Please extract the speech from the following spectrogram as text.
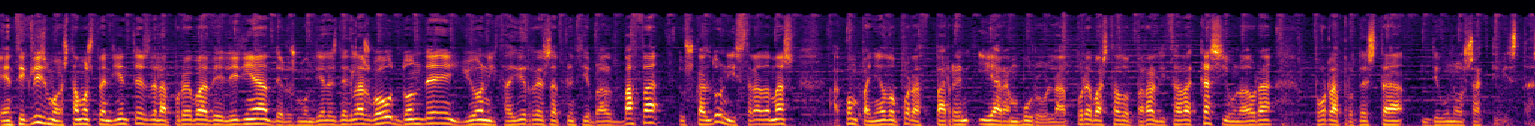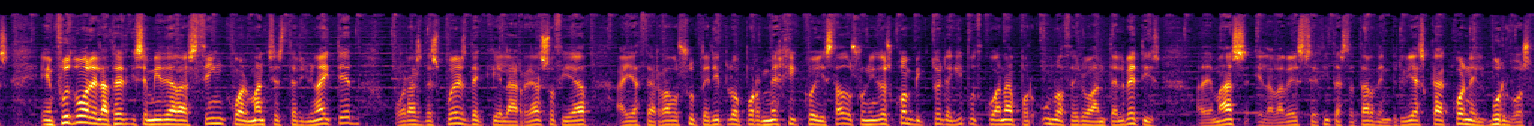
En ciclismo estamos pendientes de la prueba de línea de los Mundiales de Glasgow, donde John Izaguirre es el principal baza, Euskaldun y más acompañado por Azparren y Aramburu. La prueba ha estado paralizada casi una hora por la protesta de unos activistas. En fútbol, el Atlético se mide a las 5 al Manchester United, horas después de que la Real Sociedad haya cerrado su periplo por México y Estados Unidos con victoria guipuzcoana por 1-0 ante el Betis. Además, el Alavés se cita esta tarde en Briviasca con el Burgos.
